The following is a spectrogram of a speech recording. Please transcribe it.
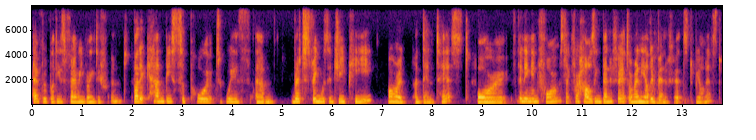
everybody's very, very different. But it can be support with um, registering with a GP or a, a, dentist or filling in forms like for housing benefit or any other benefits, to be honest.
